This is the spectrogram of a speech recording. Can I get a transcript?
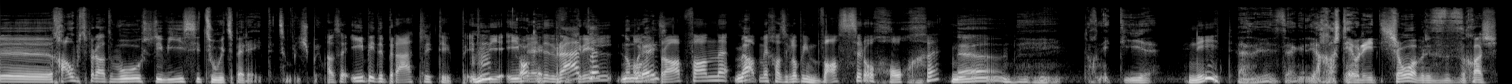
äh, Kalbsbratwurst, die weisse zuzubereiten, zum Beispiel? Also, ich bin der Brätli-Typ. Ich die immer Okay. entweder auf Brätli, den Grill Nummer oder eins. Bratpfanne. Ja. Aber man kann sie, glaube ich, im Wasser auch kochen. Nein, nee, doch nicht die. Nicht? Also, ich würde sagen, ja, kannst theoretisch schon, aber das, das, kannst,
